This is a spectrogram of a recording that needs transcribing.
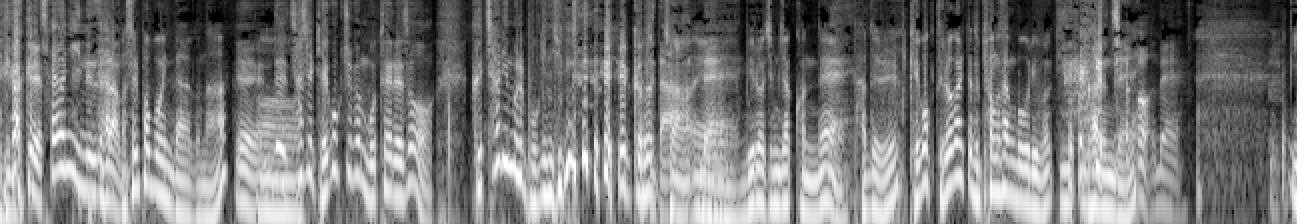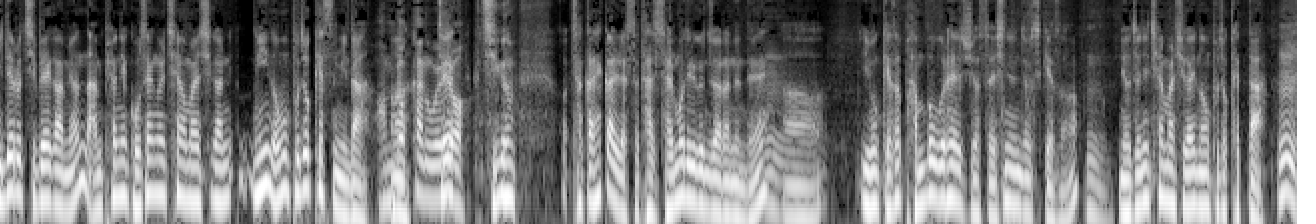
아, 그래 사연이 있는 사람. 어, 슬퍼 보인다거나. 예, 어. 근데 사실 계곡 주변 모텔에서 그 차림을 보긴 힘들 것이다. 그렇죠. 예, 네. 미뤄 짐작컨대 다들 계곡 들어갈 때도 평상복을 입- 입고 가는데 그렇죠. 네. 이대로 집에 가면 남편이 고생을 체험할 시간이 너무 부족했습니다. 완벽한 어. 제가 지금 어, 잠깐 헷갈렸어요. 다시 잘못 읽은 줄 알았는데 음. 어, 이분께서 반복을 해주셨어요. 신현정 씨께서 음. 여전히 체험할 시간이 너무 부족했다. 음.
